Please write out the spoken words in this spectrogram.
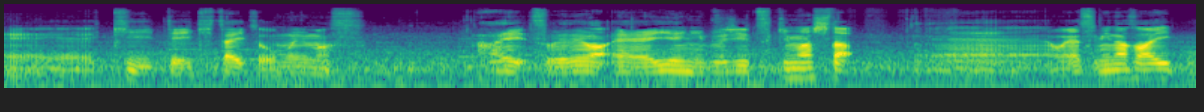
えー、聞いていきたいと思います。はい、それでは、えー、家に無事着きました。えおやすみなさい。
